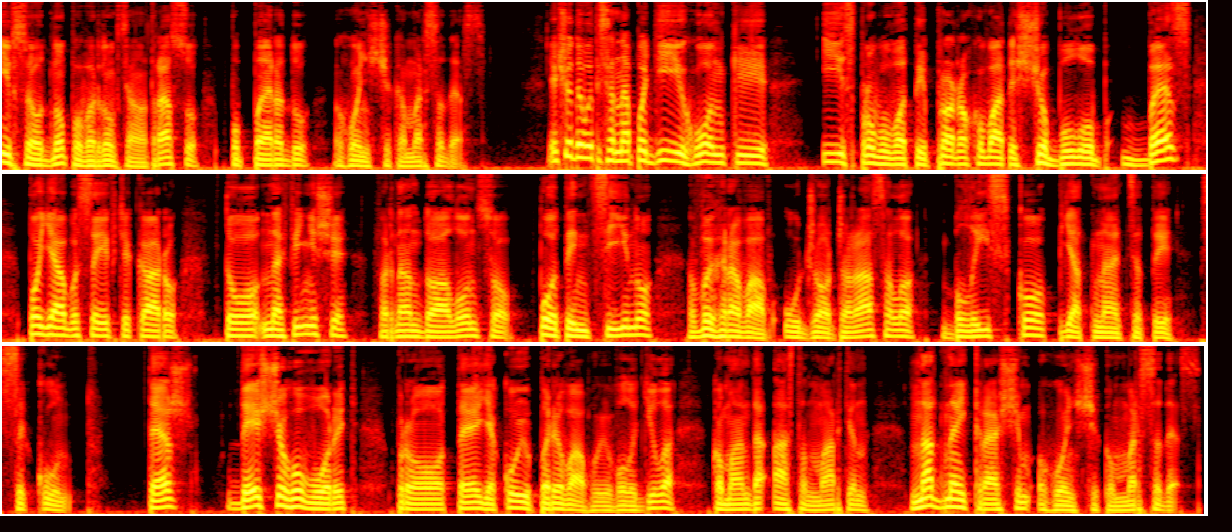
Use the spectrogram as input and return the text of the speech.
і все одно повернувся на трасу попереду гонщика Мерседес. Якщо дивитися на події гонки і спробувати прорахувати, що було б без появи сейфтікару, то на фініші Фернандо Алонсо потенційно вигравав у Джорджа Рассела близько 15 секунд. Теж дещо говорить про те, якою перевагою володіла команда Астон Мартін над найкращим гонщиком Мерседес.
